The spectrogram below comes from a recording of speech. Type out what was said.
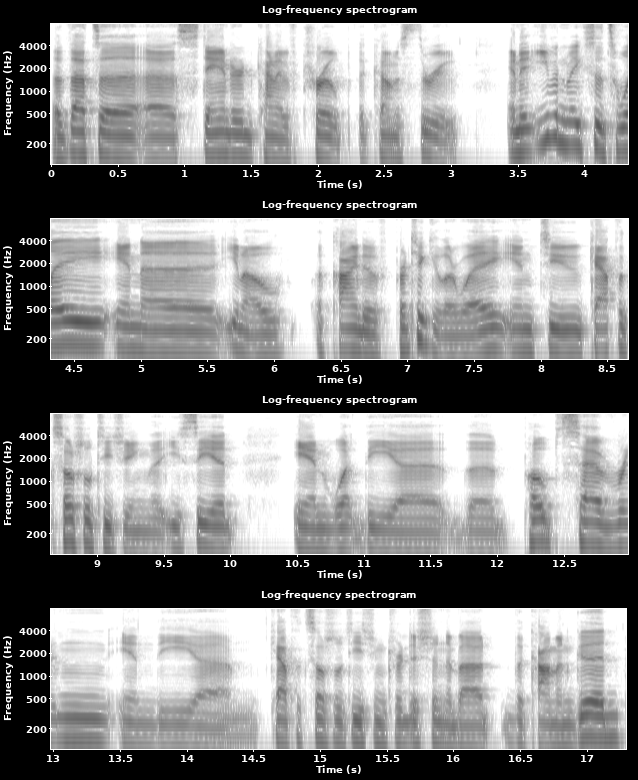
That that's a, a standard kind of trope that comes through and it even makes its way in a you know a kind of particular way into Catholic social teaching. That you see it in what the uh, the popes have written in the um, Catholic social teaching tradition about the common good,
